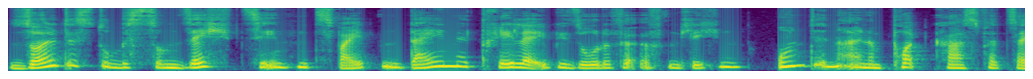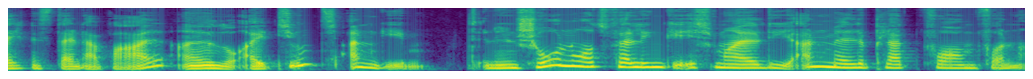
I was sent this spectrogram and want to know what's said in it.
solltest du bis zum 16.02. deine Trailer-Episode veröffentlichen und in einem Podcast-Verzeichnis deiner Wahl, also iTunes, angeben. In den Shownotes verlinke ich mal die Anmeldeplattform von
